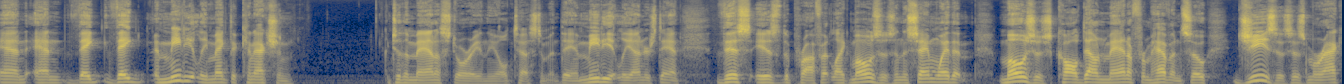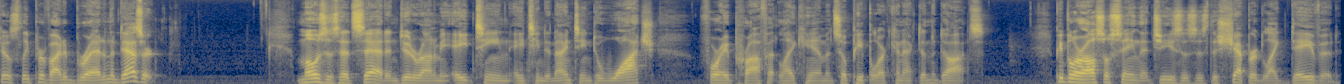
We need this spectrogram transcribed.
and and they they immediately make the connection to the manna story in the Old Testament. They immediately understand this is the prophet like Moses, in the same way that Moses called down manna from heaven. So Jesus has miraculously provided bread in the desert. Moses had said in Deuteronomy 18 18 to 19 to watch for a prophet like him. And so people are connecting the dots. People are also seeing that Jesus is the shepherd like David.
